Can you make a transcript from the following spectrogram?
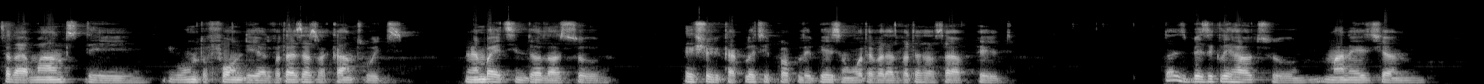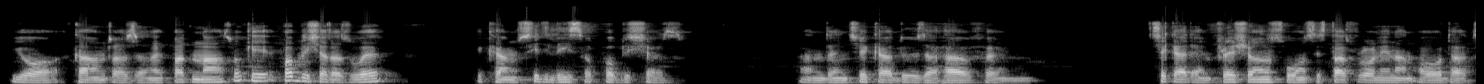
to the amount the you want to fund the advertiser's account with. Remember it's in dollars, so make sure you calculate it properly based on whatever the advertisers have paid. That is basically how to manage um, your account as a partner. Okay, publishers as well. You can see the list of publishers and then check out those that have um, check out the impressions once it starts running and all that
